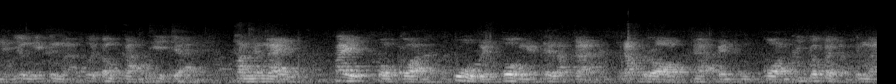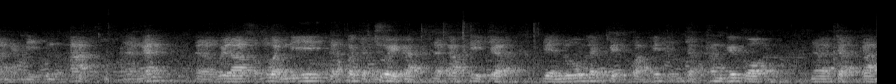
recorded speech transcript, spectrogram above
ในเรื่องนี้ขึ้นมาเพื่อต้องการที่จะทำยังไง ให้องค์กรผู้บริโภคเนี่ยได้รับการรับรองนะเป็นองค์กรที่ยกระดับขึ้นมาเนี่ยมีคุณภาพนะงั้นเเวลาสองวันนี้เราก็จะช่วยกันนะครับ ที่จะเรียนรู้และเปลี่ยนความคิดเห็นจากท่านวิทยากรนะจากการ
